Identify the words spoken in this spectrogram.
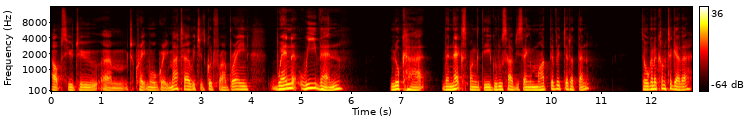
helps you to um, to create more grey matter, which is good for our brain. When we then look at the next pankti, Guru Sahib is saying. So we're going to come together.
